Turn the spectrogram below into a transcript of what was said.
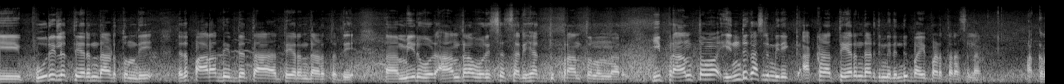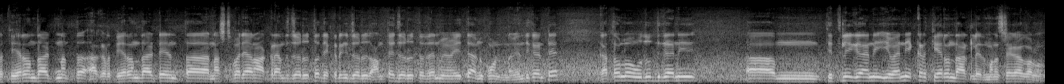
ఈ పూరిలో తీరం దాడుతుంది లేదా పారాదీప్ తీరం దాడుతుంది మీరు ఆంధ్ర ఒరిస్సా సరిహద్దు ప్రాంతంలో ఉన్నారు. ఈ ప్రాంతం ఎందుకు అసలు మీరు అక్కడ తీరం దాటితే మీరు ఎందుకు భయపడతారు అసలు? అక్కడ తీరం దాటినంత అక్కడ తీరం దాటేంత నష్టపరిహారం అక్కడ ఎంత జరుగుతుంది ఎక్కడికి జరుగుతుంది అంతే జరుగుతుందని మేమైతే అనుకుంటున్నాం. ఎందుకంటే గతంలో ఉదుద్ కానీ తిత్లీ కానీ ఇవన్నీ ఇక్కడ తీరం దాటలేదు మన శ్రీకాకుళం.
